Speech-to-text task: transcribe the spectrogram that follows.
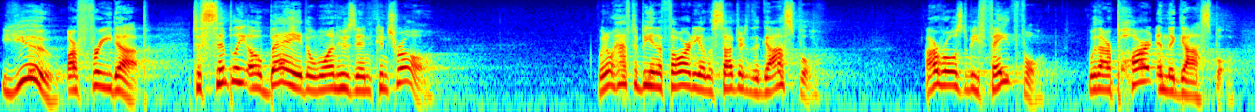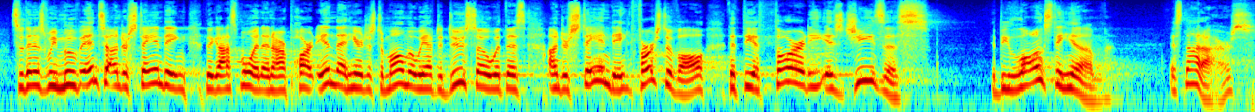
You are freed up to simply obey the one who's in control. We don't have to be an authority on the subject of the gospel. Our role is to be faithful with our part in the gospel. So then, as we move into understanding the gospel and, and, our part in that here in just a moment, we have to do so with this understanding, first of all, that the authority is Jesus. It belongs to Him, it's not ours.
